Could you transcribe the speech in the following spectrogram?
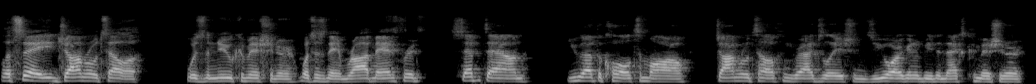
let's say John Rotella was the new commissioner. What's his name? Rob Manfred. Step down. You got the call tomorrow. John Rotella, congratulations. You are going to be the next commissioner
